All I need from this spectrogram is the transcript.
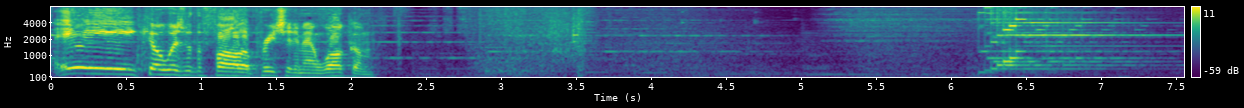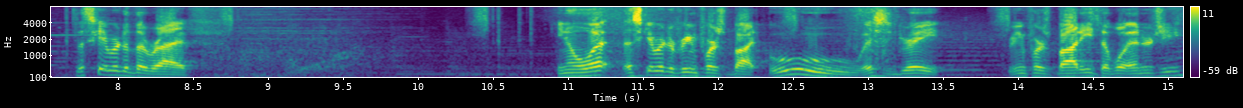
Hey, Kill Wiz with the follow. Appreciate it, man. Welcome. Let's get rid of the Writhe. You know what? Let's get rid of Reinforced Body. Ooh, this is great. Reinforced Body, double energy.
